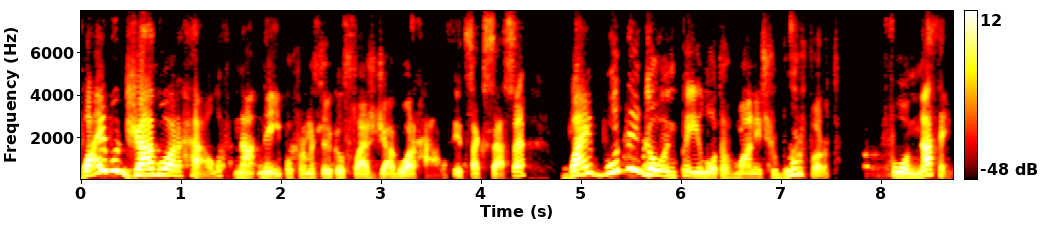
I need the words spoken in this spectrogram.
why would Jaguar Health, not Napo Pharmaceutical slash Jaguar Health, its successor, why would they go and pay a lot of money to Burford for nothing?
